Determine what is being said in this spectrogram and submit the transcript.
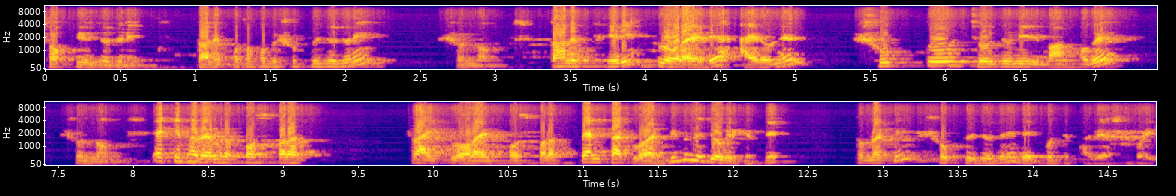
সক্রিয় যোজনী তাহলে কত হবে সুপ্ত যোজনী শূন্য। তাহলে ফেরিক ক্লোরাইডে আয়রনের সুপ্ত যোজনীর মান হবে শূন্য। একইভাবে আমরা ফসফরাস, ট্রাইক্লোরাইড, ফসফরাস, পেন্টাক্লোরাইড বিভিন্ন যৌগের ক্ষেত্রে তোমরা কি সুপ্ত যোজনী বের করতে পারবে, আশা করি।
